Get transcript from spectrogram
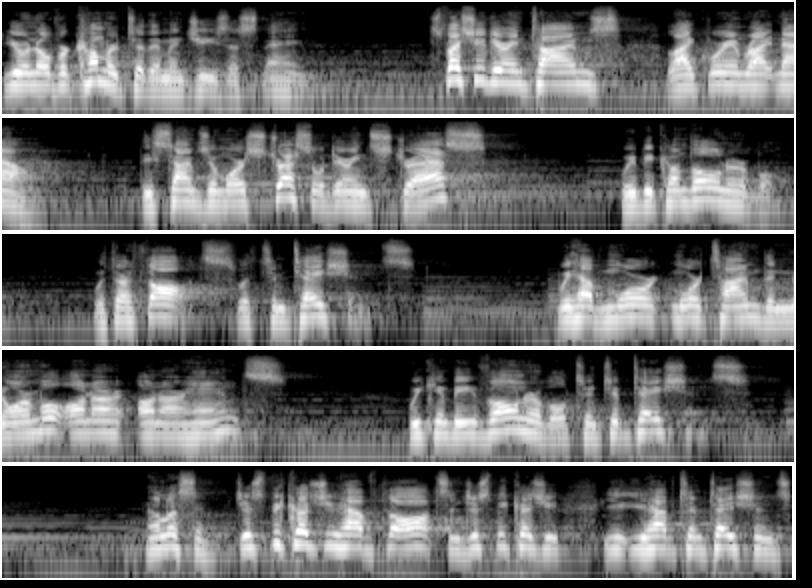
You're an overcomer to them in Jesus' name. Especially during times like we're in right now. These times are more stressful. During stress, we become vulnerable with our thoughts, with temptations. We have more, more time than normal on our, on our hands. We can be vulnerable to temptations. Now, listen, just because you have thoughts and just because you, you, you have temptations,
